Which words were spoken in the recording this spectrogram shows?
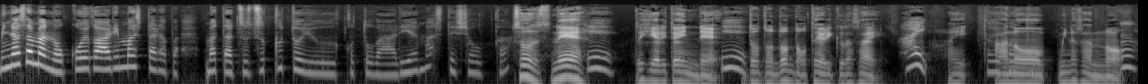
皆様のお声がありましたらばまた続くということはありえますでしょうか？そうですね。ええ。ぜひやりたいんで、ええ。どんどんどんどんお便りください。はい。はい。あの、皆さんのうん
